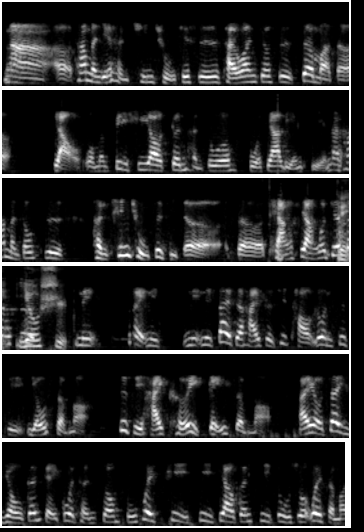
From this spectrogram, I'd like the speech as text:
那呃他们也很清楚，其实台湾就是这么的小，我们必须要跟很多国家连接，那他们都是。很清楚自己的的强项，我觉得优势。你对你你你带着孩子去讨论自己有什么，自己还可以给什么，还有在有跟给过程中不会去计较跟嫉妒，说为什么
